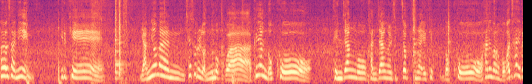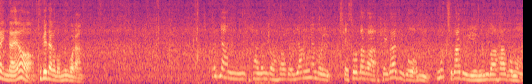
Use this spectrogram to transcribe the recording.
허 여사님 이렇게 양념한 채소를 넣는 것과 그냥 넣고 된장 뭐 간장을 직접 그냥 이렇게 넣고 하는 거랑 뭐가 차이가 있나요? 국에다가 넣는 거랑 그냥 하는 거 하고 양념을 채소다가 해가지고 음. 무쳐가지고 넣는 거 하고는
